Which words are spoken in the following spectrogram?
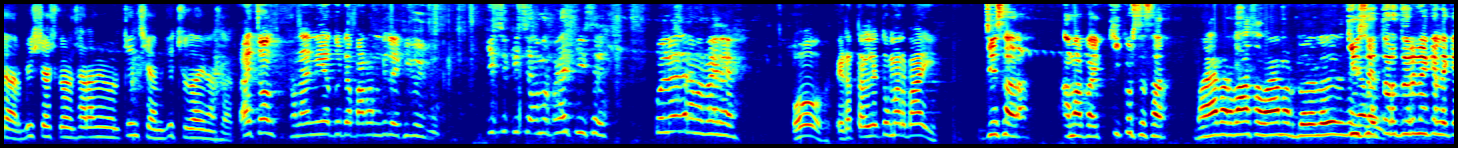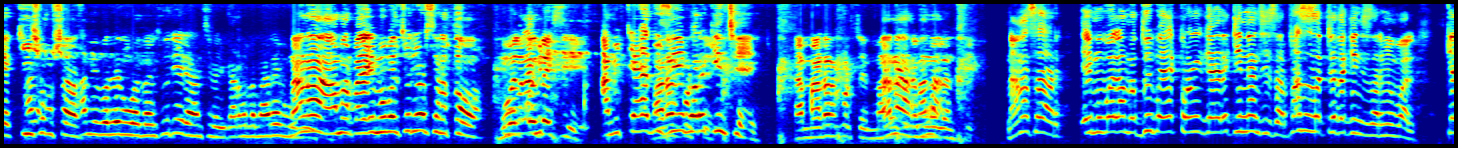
স্যার। বিশ্বাস করেন স্যার আমি মোবাইল কিনছি আমি কিছু জানি না স্যার। এই চল থানায় নিয়ে দুইটা বারাম দিলে ঠিক হইব। কিছু কিছু আমার ভাইয়ের কিছে কইলে আমার বাইরে ও এটা তাহলে তোমার ভাই? জি স্যার আমার ভাই। কি করছে স্যার? ভাই আমার বাসা ভাই আমার ধরে লই কিসে? তোর ধরে না গেলে কি সমস্যা? আমি বললে মোবাইল ভাই চুরিয়ে আনছি ভাই কার বলে মারে না না আমার ভাই এই মোবাইল চুরি হচ্ছে না তো। মোবাইল কই পাইছি? আমি টাকা দিছি পরে কিনছে। মার্ডার করছে মার্ডার মোবাইল আনছে। না না স্যার এই মোবাইল আমরা দুই ভাই এক লগে গায়ে কিনে আনছি স্যার। পাঁচ হাজার টাকা কিনছি স্যার মোবাইল। কে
